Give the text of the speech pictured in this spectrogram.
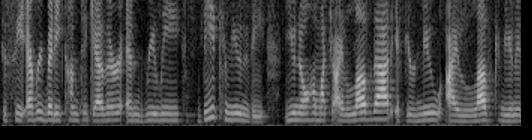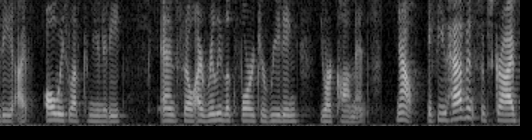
to see everybody come together and really be a community. You know how much I love that. If you're new, I love community. I've always loved community. And so I really look forward to reading your comments. Now, if you haven't subscribed,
